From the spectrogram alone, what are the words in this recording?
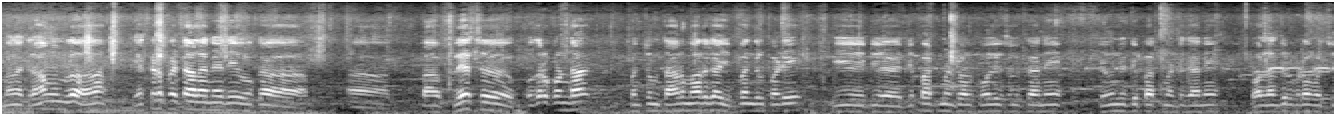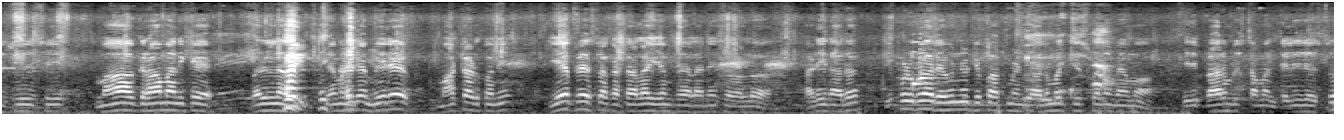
మన గ్రామంలో ఎక్కడ పెట్టాలనేది ఒక ప్లేస్ కుదరకుండా కొంచెం తారుమారుగా ఇబ్బందులు పడి ఈ డిపార్ట్మెంట్ వాళ్ళ పోలీసులు కానీ రెవెన్యూ డిపార్ట్మెంట్ కానీ వాళ్ళందరూ కూడా వచ్చి చూసి మా గ్రామానికే వదిలిన ఏమంటే మీరే మాట్లాడుకొని ఏ ప్లేస్లో కట్టాలా ఏం చేయాలనేసి వాళ్ళు అడిగినారు. ఇప్పుడు కూడా రెవెన్యూ డిపార్ట్మెంట్ అనుమతి తీసుకొని మేము ఇది ప్రారంభిస్తామని తెలియజేస్తూ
